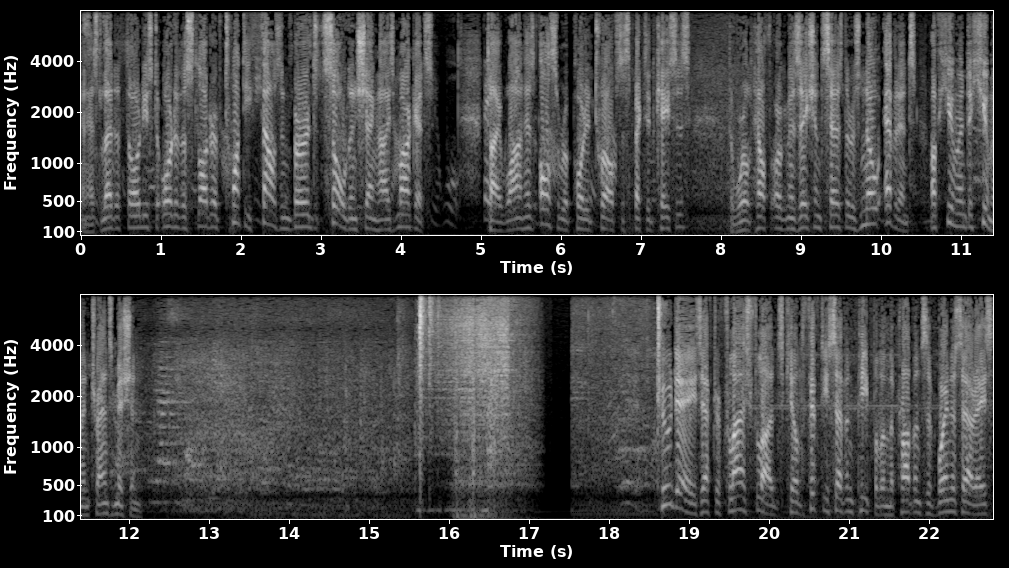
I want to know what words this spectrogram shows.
and has led authorities to order the slaughter of 20,000 birds sold in Shanghai's markets. Taiwan has also reported 12 suspected cases. The World Health Organization says there is no evidence of human-to-human -human transmission. Two days after flash floods killed 57 people in the province of Buenos Aires,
